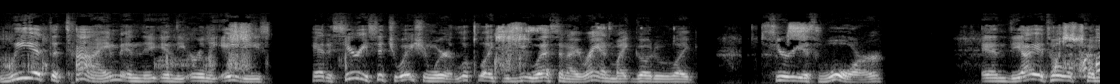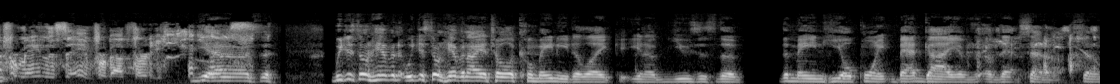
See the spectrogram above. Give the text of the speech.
We we at the time in the in the early '80s had a serious situation where it looked like the U.S. and Iran might go to like serious war, and the Ayatollah. Com- remained the same for about thirty yeah, years. the- we just don't have an we just don't have an Ayatollah Khomeini to like you know use as the the main heel point bad guy of of that setup. So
